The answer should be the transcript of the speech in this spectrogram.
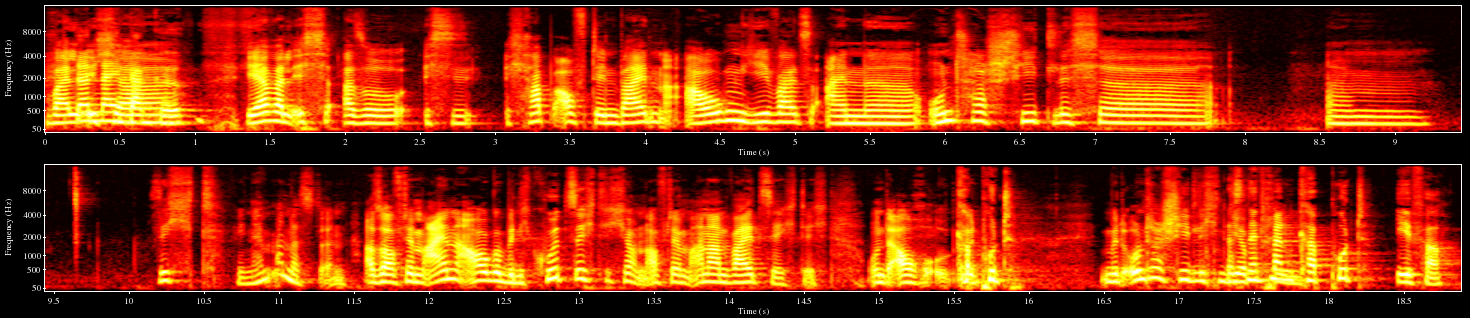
weil Dann ich nein, ja, danke. Ja, weil ich, also ich, ich habe auf den beiden Augen jeweils eine unterschiedliche ähm, Sicht, wie nennt man das denn? Also auf dem einen Auge bin ich kurzsichtig und auf dem anderen weitsichtig. Und auch Kaputt. Mit, mit unterschiedlichen Das nennt man kaputt, Eva.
